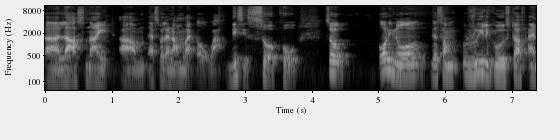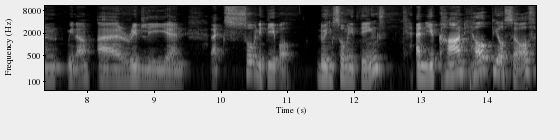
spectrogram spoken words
uh, last night um, as well. And I'm like, oh wow, this is so cool. So all in all, there's some really cool stuff, and you know, uh, Ridley and like so many people doing so many things, and you can't help yourself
